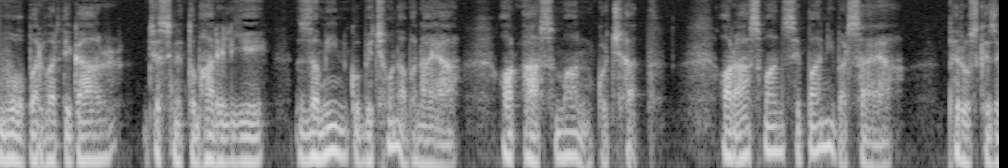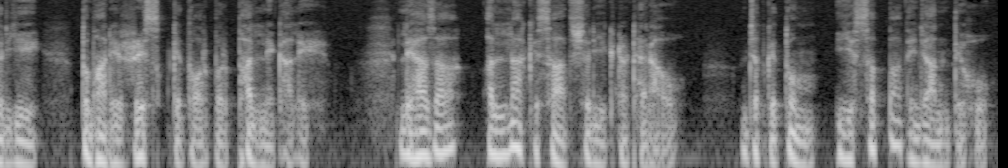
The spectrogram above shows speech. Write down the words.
وہ پروردگار جس نے تمہارے لیے زمین کو بچھونا بنایا اور آسمان کو چھت اور آسمان سے پانی برسایا، پھر اس کے ذریعے تمہارے رزق کے طور پر پھل نکالے۔ لہذا اللہ کے ساتھ شریک نہ ٹھہراؤ، جبکہ تم یہ سب باتیں جانتے ہو۔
